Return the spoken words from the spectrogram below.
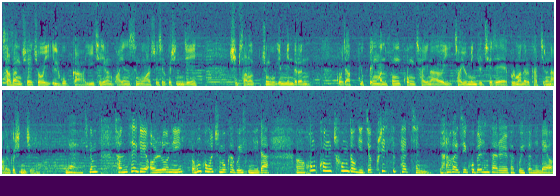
사상 최초의 1국가 2체제는 과연 성공할 수 있을 것인지 13억 중국 인민들은 고작 600만 홍콩 차이나의 자유민주 체제에 불만을 갖지는 않을 것인지 네, 지금 전 세계 언론이 홍콩을 주목하고 있습니다. 어, 홍콩 총독이죠. 크리스 패튼. 여러 가지 고별 행사를 갖고 있었는데요.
